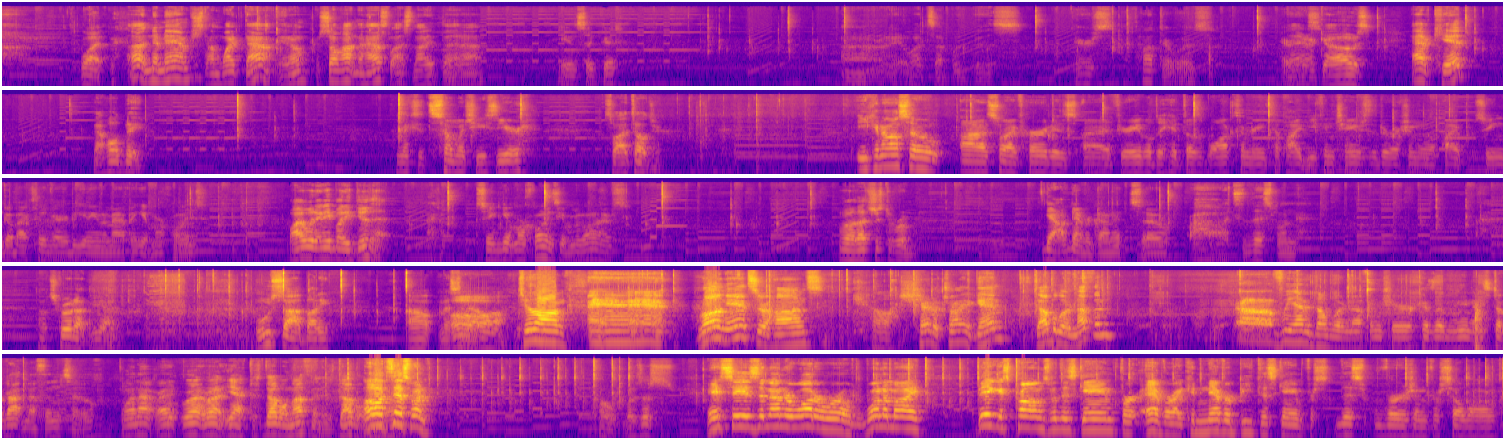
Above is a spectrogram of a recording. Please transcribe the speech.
What? Uh, no, man, I'm just, I'm wiped out, you know? It was so hot in the house last night that, uh, You didn't sleep good? alright, what's up with this? There's. I thought there was. There, There it it goes. Have a kid. Now hold B. Makes it so much easier. So I told you. You can also, uh, so I've heard, is uh, if you're able to hit those blocks underneath the pipe, you can change the direction of the pipe, so you can go back to the very beginning of the map and get more coins. Why would anybody do that? So you can get more coins, get more lives. Well, that's just a rumor. Yeah, I've never done it, so. Oh, it's this one. Don't screw it up. You got it. Woosah, buddy. Oh, messed it up. Oh. Too long. Wrong answer, Hans. Gosh. Care to try again? Double or nothing? Oh, if we had a double or nothing, sure, because I mean, I still got nothing, so why not, right? Right, right, yeah, because double nothing is double. Oh, it's this one! Oh, what is this? This is an underwater world. One of my biggest problems with this game forever. I could never beat this game for this version for so long.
